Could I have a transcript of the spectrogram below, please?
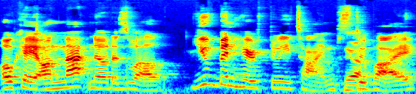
Okay, on that note as well, you've been here three times, Yeah. Dubai.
